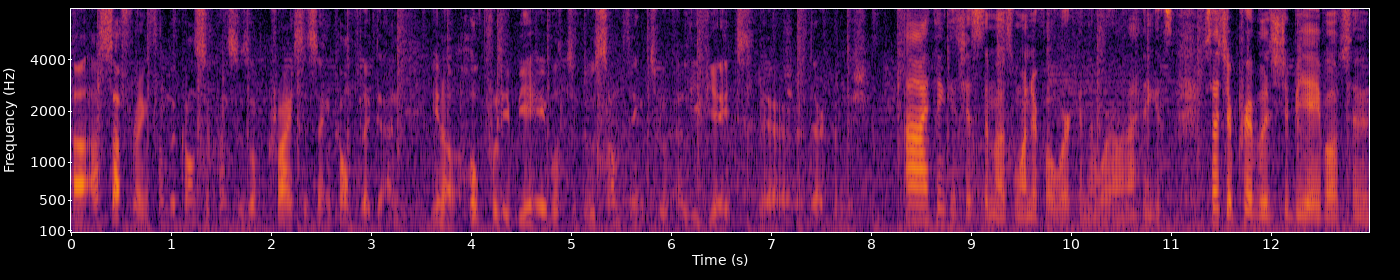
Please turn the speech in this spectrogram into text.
are suffering from the consequences of crisis and conflict and you know, hopefully be able to do something to alleviate their, their condition. I think it's just the most wonderful work in the world. I think it's such a privilege to be able to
